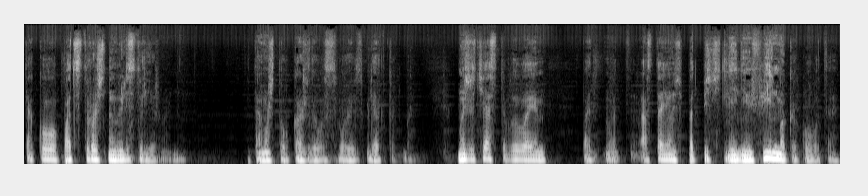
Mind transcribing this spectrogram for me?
такого подстрочного иллюстрирования. Потому что у каждого свой взгляд как бы. Мы же часто бываем, под, вот, остаемся под впечатлением фильма какого-то,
